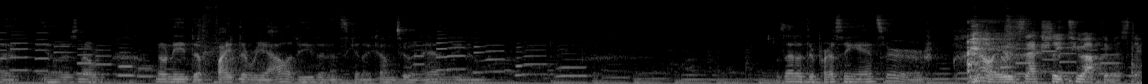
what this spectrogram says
But, you know, there's no no need to fight the reality that it's going to come to an end, you know. Was that a depressing answer? Or? No, it was actually too optimistic.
